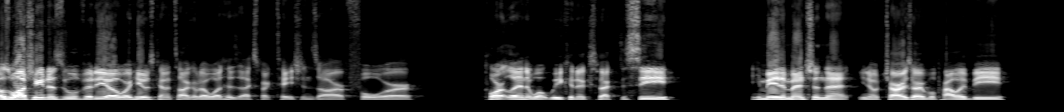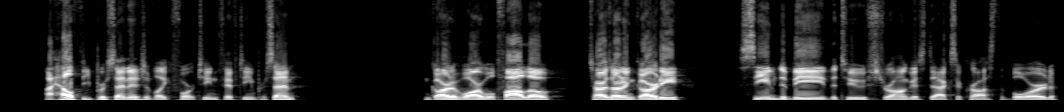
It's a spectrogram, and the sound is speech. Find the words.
I was watching an Azul video where he was kind of talking about what his expectations are for Portland and what we can expect to see. He made a mention that, you know, Charizard will probably be a healthy percentage of like 14, 15%. Gardevoir will follow. Charizard and Guardy seem to be the two strongest decks across the board,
